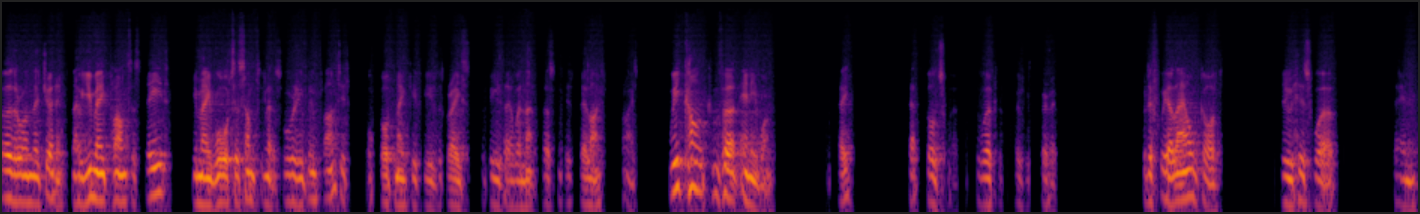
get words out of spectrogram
further on their journey. Now, you may plant a seed, you may water something that's already been planted, or God may give you the grace to be there when that person gives their life to Christ. We can't convert anyone. Okay? That's God's work, the work of the Holy Spirit. But if we allow God to do his work, then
